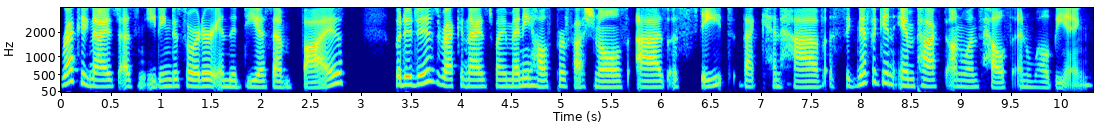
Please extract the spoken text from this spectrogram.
recognized as an eating disorder in the DSM 5, but it is recognized by many health professionals as a state that can have a significant impact on one's health and well being.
